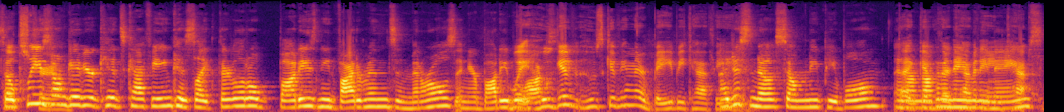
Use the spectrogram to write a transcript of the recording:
So That's please true. don't give your kids caffeine because like their little bodies need vitamins and minerals, and your body Wait, blocks. who give who's giving their baby caffeine? I just know so many people, and That I'm not gonna name any caffeine ca- names.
